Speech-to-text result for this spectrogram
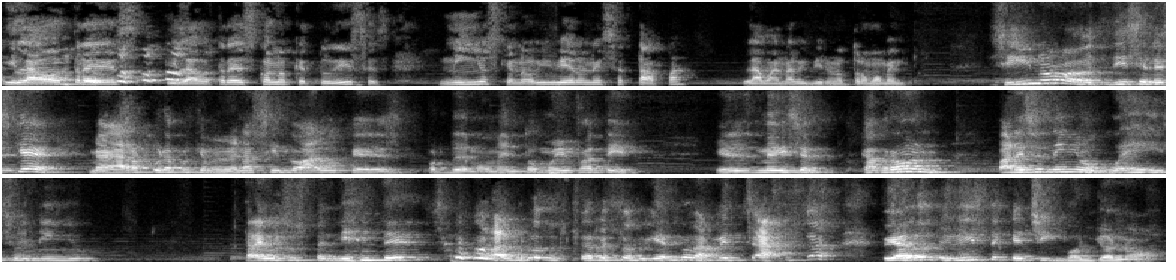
Y, y la otra es, y la otra es con lo que tú dices, niños que no vivieron esa etapa, la van a vivir en otro momento. Sí, no, dicen, es que me agarra cura porque me ven haciendo algo que es por de momento muy infantil. Y me dicen, cabrón, pareces niño, güey, soy niño. Traigo esos pendientes, algo los estoy resolviendo, dame chance. Tú ya los viviste, qué chingón, yo no.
